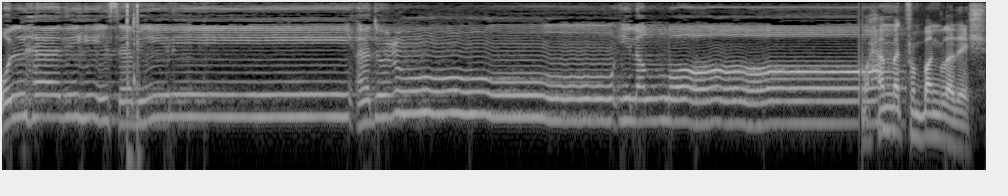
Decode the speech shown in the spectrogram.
قل هذه سبيلي أدعو إلى الله Muhammad from Bangladesh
